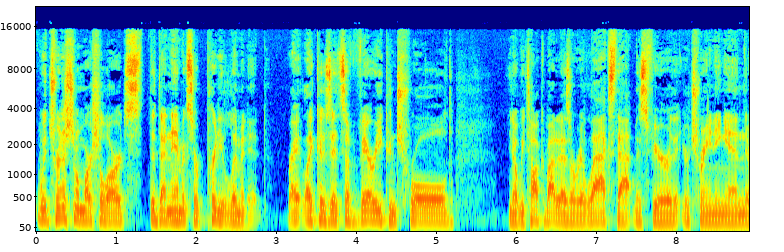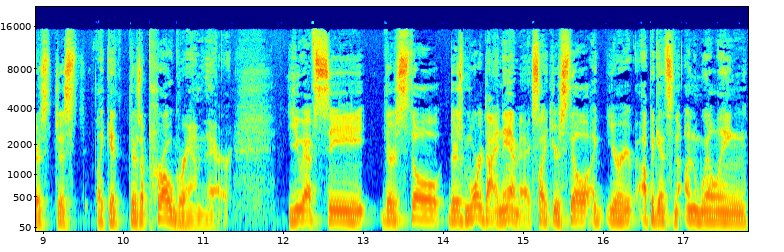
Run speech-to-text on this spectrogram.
with traditional martial arts the dynamics are pretty limited, right? Like because it's a very controlled. You know, we talk about it as a relaxed atmosphere that you're training in. There's just like it, there's a program there. UFC, there's still there's more dynamics. Like you're still you're up against an unwilling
